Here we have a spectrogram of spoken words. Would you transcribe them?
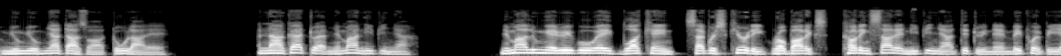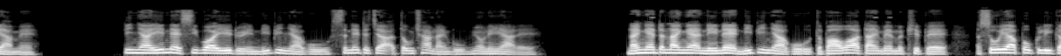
အမျိုးမျိုးမျှတစွာတိုးလာတယ်အနာဂတ်အတွက်မြန်မာနည်းပညာမြန်မာလူငယ်တွေကိုအဲ့ blockchain, cybersecurity, robotics, coding စတဲ့နည်းပညာအသစ်တွေနဲ့မိတ်ဖွဲ့ပေးရမယ်။ပညာရေးနဲ့စီးပွားရေးတွင်နည်းပညာကိုစနစ်တကျအသုံးချနိုင်ဖို့မျှော်လင့်ရတယ်။ နိုင်ငံတနိုင်ငံအနေနဲ့နည်းပညာကိုတဘာဝအတိုင်းပဲမဖြစ်ဘဲအစိုးရပုဂ္ဂလိက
